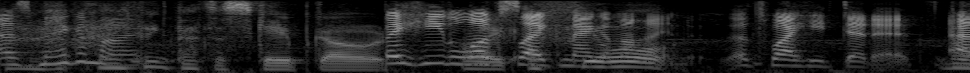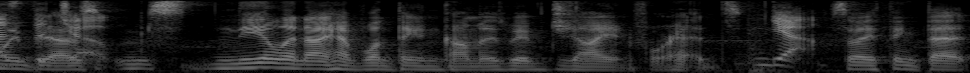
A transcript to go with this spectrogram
as Megamind. I think that's a scapegoat. But he looks I like, feel- Megamind. That's why he did it as only the joke. Neil and I have one thing in common: is we have giant foreheads. Yeah. So I think that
